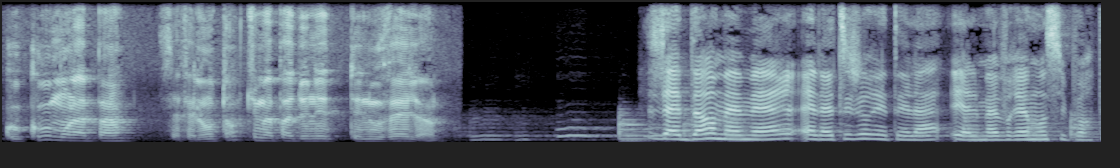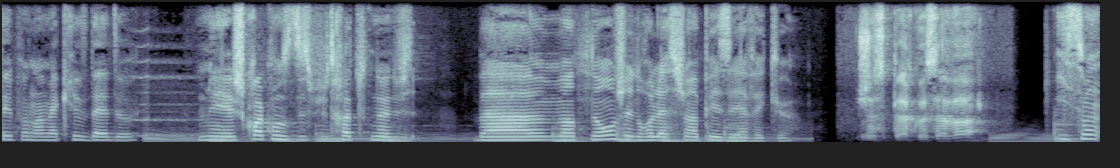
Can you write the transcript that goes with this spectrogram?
Coucou mon lapin, ça fait longtemps que tu m'as pas donné tes nouvelles. J'adore ma mère, elle a toujours été là et elle m'a vraiment supportée pendant ma crise d'ado. Mais je crois qu'on se disputera toute notre vie. Bah maintenant j'ai une relation apaisée avec eux. J'espère que ça va. Ils sont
